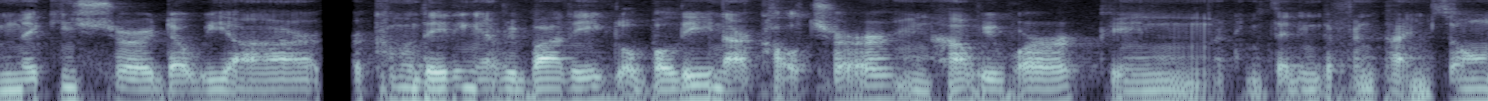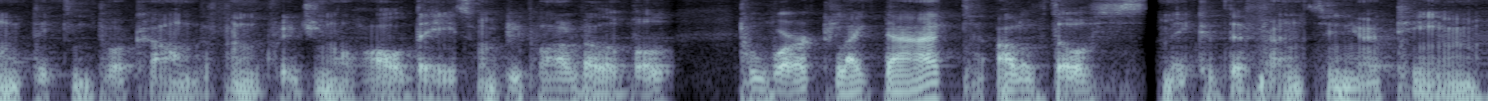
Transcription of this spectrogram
making sure that we are accommodating everybody globally in our culture, in how we work, in accommodating different time zones, taking into account different regional holidays when people are available to work like that. All of those make a difference in your team.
